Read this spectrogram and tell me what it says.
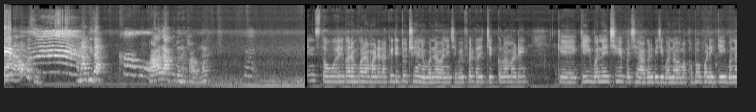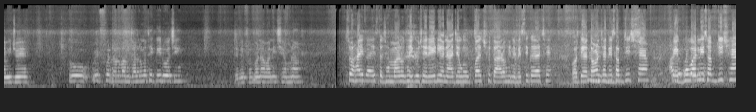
તો ઓઇલ ગરમ કરવા માટે રાખી દીધું છે અને બનાવવાની છે. વેફર ખાલી ચેક કરવા માટે કે કેવી બને છે, પછી આગળ બીજી બનાવવામાં ખબર પડે કેવી બનાવવી જોઈએ. તો વેફર ડલવાનું ચાલુ નથી કર્યું હજી. વેફર બનાવવાની છે હમણાં. સો હાય ગાઈસ તો જમવાનું થઈ ગયું છે રેડી અને આજે હું ઉપર છું તો આરોહીને બેસી ગયા છે. અત્યારે ત્રણ જાતની સબ્જી છે. એક ગુવારની સબ્જી છે.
